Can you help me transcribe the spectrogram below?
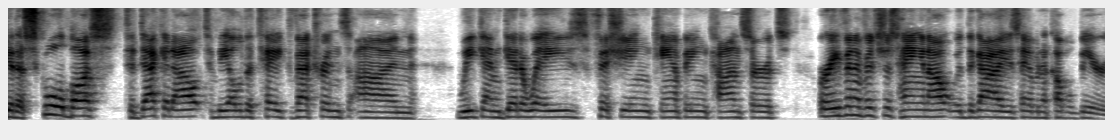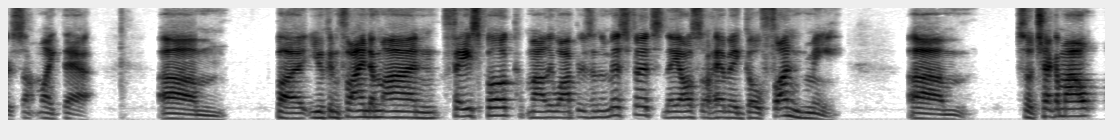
get a school bus to deck it out to be able to take veterans on weekend getaways, fishing, camping, concerts, or even if it's just hanging out with the guys having a couple beers, something like that. Um, but you can find them on Facebook, Molly Whoppers and the Misfits. They also have a GoFundMe. Um, so check them out.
